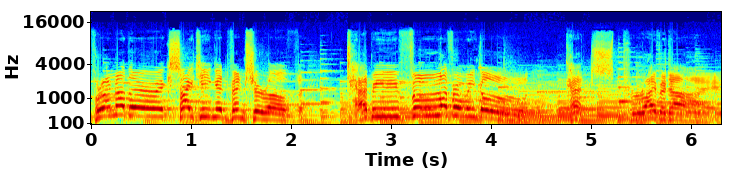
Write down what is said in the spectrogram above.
for another exciting adventure of Tabby Flufferwinkle, Cat's Private Eye.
